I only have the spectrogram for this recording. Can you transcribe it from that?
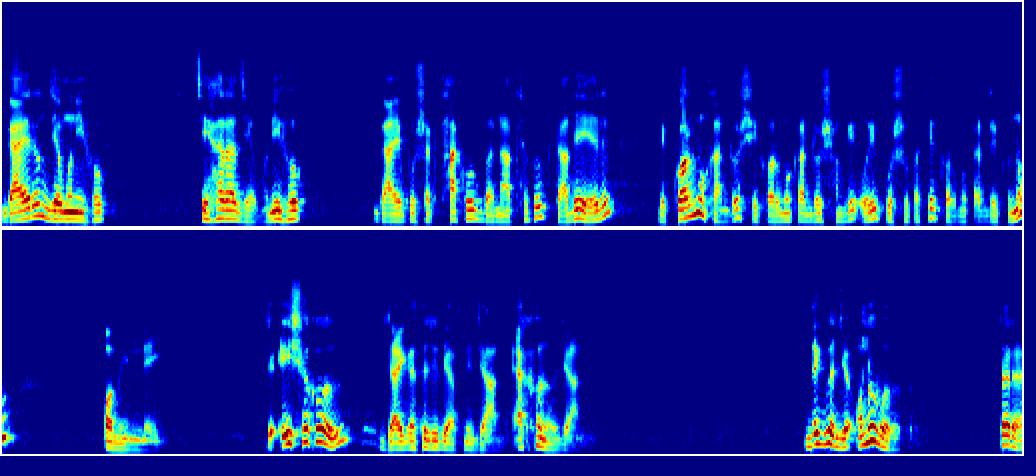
গায়ের রং যেমনই হোক, চেহারা যেমনই হোক, গায়ে পোশাক থাকুক বা না থাকুক, তাদের যে কর্মকাণ্ড, সেই কর্মকাণ্ডের সঙ্গে ওই পশু পাখির কর্মকাণ্ডের কোনো অমিল নেই। যে এই সকল জায়গাতে যদি আপনি যান এখনও যান, দেখবেন যে অনবরত তারা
